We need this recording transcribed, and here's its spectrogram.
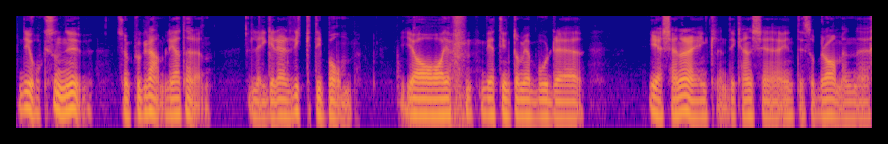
Det är också nu som programledaren lägger en riktig bomb. Ja, jag vet inte om jag borde erkänna det egentligen. Det kanske inte är så bra men eh,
